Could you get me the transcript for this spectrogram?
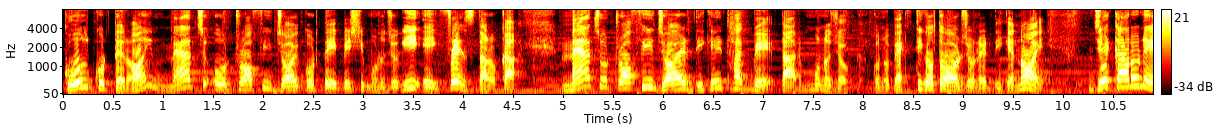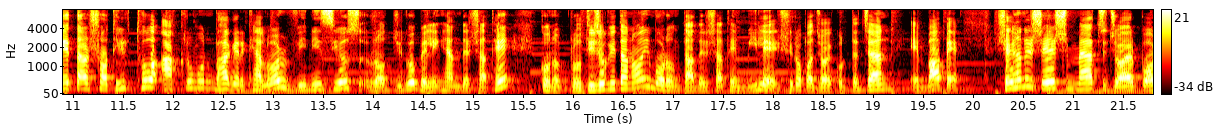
গোল করতে নয়, ম্যাচ ও ট্রফি জয় করতে বেশি মনোযোগী এই ফ্রেঞ্চ তারকা। ম্যাচ ও ট্রফি জয়ের দিকেই থাকবে তার মনোযোগ। কোনো ব্যক্তিগত অর্জনের দিকে নয়। যে কারণে তার সতীর্থ আক্রমণ ভাগের খেলোয়াড় ভিনিসিয়াস রদ্রিগো বেলিংহ্যামদের সাথে কোনো প্রতিযোগিতা নয়, বরং তাদের সাথে মিলে শিরোপা জয় করতে চান এমবাপে সেখানে শেষ ম্যাচ জয়ের পর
